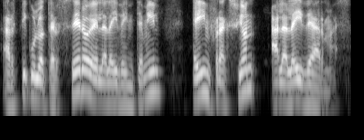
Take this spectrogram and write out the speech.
artículo tercero de la Ley 20.000 e infracción a la Ley de Armas.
